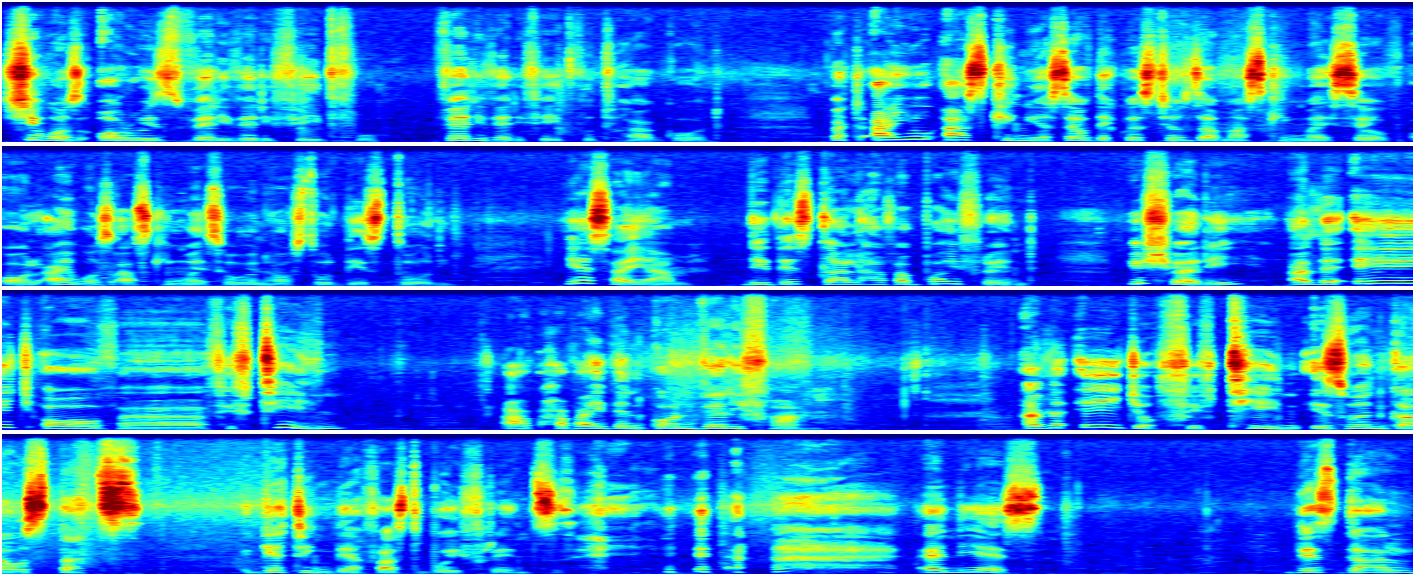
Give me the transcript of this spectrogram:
she was always very, very faithful, very, very faithful to her God. But are you asking yourself the questions I'm asking myself, or I was asking myself when I was told this story? Yes, I am. Did this girl have a boyfriend? Usually, at the age of uh, 15, have I even gone very far? At the age of 15 is when girls starts getting their first boyfriends. and yes, this girl,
